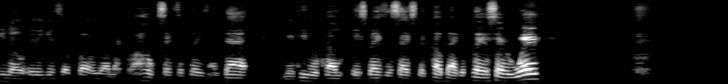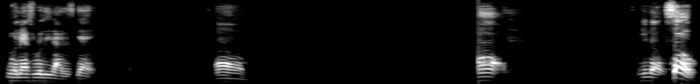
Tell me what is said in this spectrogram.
you know it gets to a point where I'm like, well, I hope Sexton plays like that. And then people come expecting Sexton to come back and play a certain way when that's really not his game. Um, uh, you know, so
